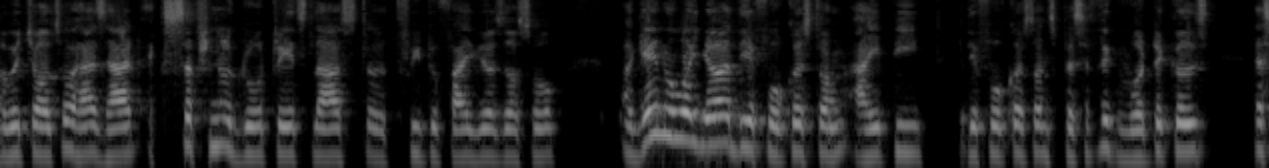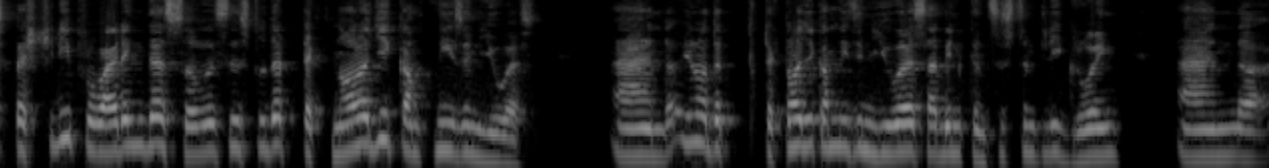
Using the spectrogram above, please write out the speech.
uh, which also has had exceptional growth rates last uh, 3 to 5 years or so again over here they focused on IP they focused on specific verticals, especially providing their services to the technology companies in US. And you know the technology companies in US have been consistently growing, and uh,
